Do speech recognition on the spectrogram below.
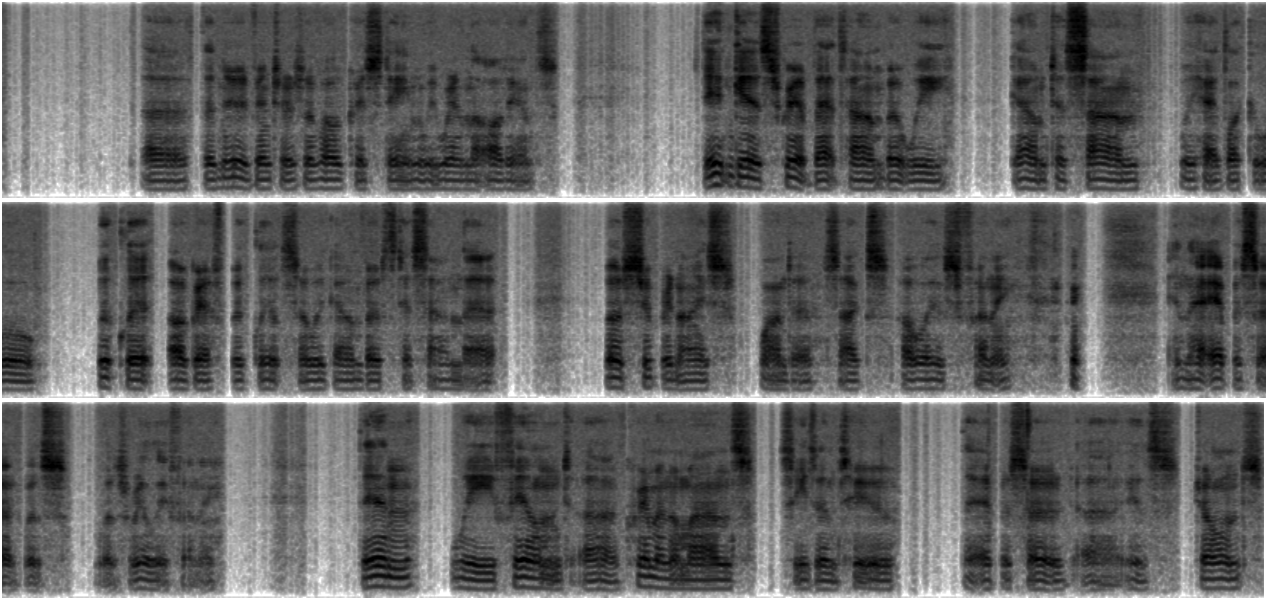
uh, The New Adventures of Old Christine. We were in the audience. Didn't get a script that time, but we got them to sign. We had like a little booklet, autograph booklet, so we got them both to sign that. Both super nice. Wanda Sykes always funny, and that episode was was really funny. Then we filmed uh, Criminal Minds season two. The episode uh, is Jones,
